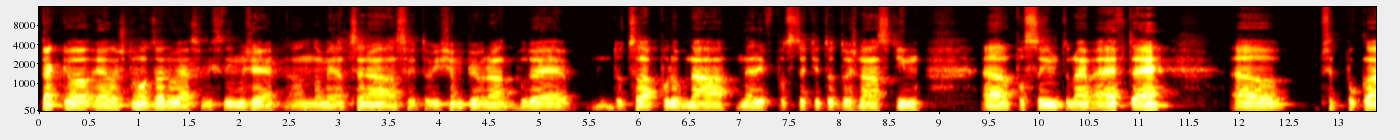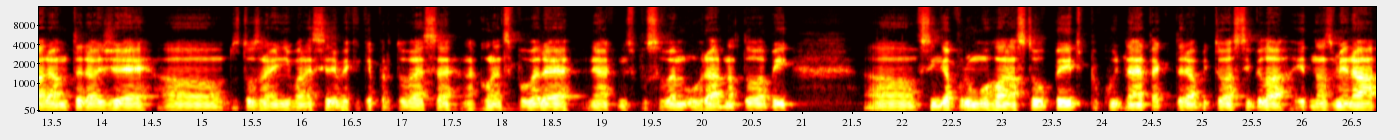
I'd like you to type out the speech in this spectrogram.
Tak já začnu odzadu. Já si myslím, že nominace na světový šampionát bude docela podobná, ne v podstatě totožná s tím posledním turnajem EFT. Předpokládám teda, že to zranění Vanessy Rebeky Kepertové se nakonec povede nějakým způsobem uhrát na to, aby v Singapuru mohla nastoupit, pokud ne, tak teda by to asi byla jedna změna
